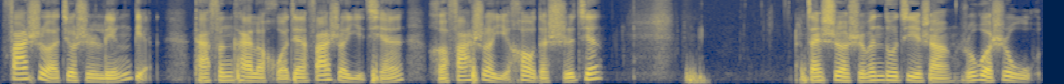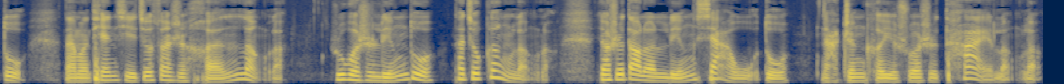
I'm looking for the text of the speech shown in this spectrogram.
发射就是零点，它分开了火箭发射以前和发射以后的时间。在摄氏温度计上，如果是五度，那么天气就算是很冷了；如果是零度，那就更冷了。要是到了零下五度，那真可以说是太冷了。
